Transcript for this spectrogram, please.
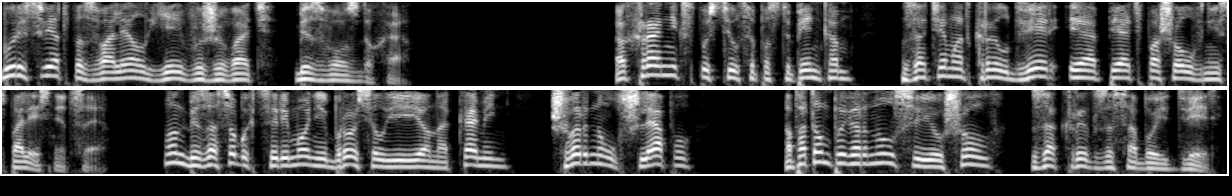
Буресвет позволял ей выживать без воздуха. Охранник спустился по ступенькам, затем открыл дверь и опять пошел вниз по лестнице. Он без особых церемоний бросил ее на камень, швырнул шляпу, а потом повернулся и ушел, закрыв за собой дверь.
